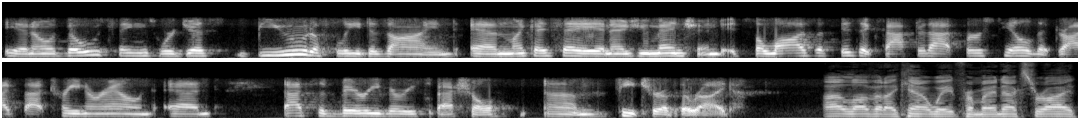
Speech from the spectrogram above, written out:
you know those things were just beautifully designed and like i say and as you mentioned it's the laws of physics after that first hill that drives that train around and that's a very very special um, feature of the ride I love it. I can't wait for my next ride.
